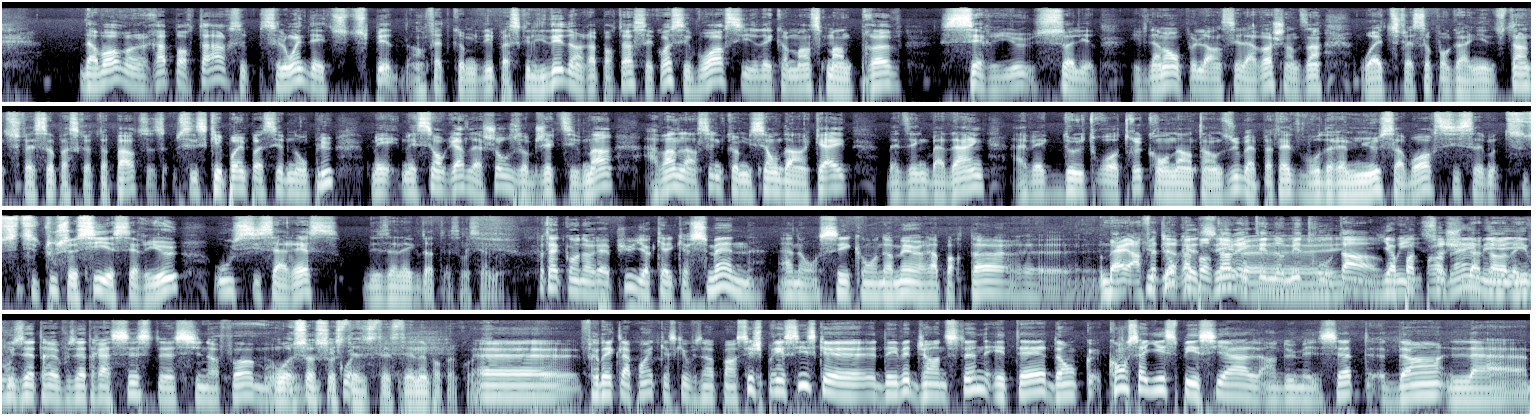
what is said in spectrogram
d'avoir un rapporteur, c'est loin d'être stupide, en fait, comme idée, parce que l'idée d'un rapporteur, c'est quoi? C'est voir s'il y a des commencements de preuves sérieux, solide. Évidemment, on peut lancer la roche en disant Ouais, tu fais ça pour gagner du temps, tu fais ça parce que tu as peur. C'est ce qui n'est pas impossible non plus. Mais, mais si on regarde la chose objectivement, avant de lancer une commission d'enquête, ben, ding badang, avec deux, trois trucs qu'on a entendus, ben, peut-être vaudrait mieux savoir si, si tout ceci est sérieux ou si ça reste des anecdotes essentiellement. Peut-être qu'on aurait pu, il y a quelques semaines, annoncer qu'on nommait un rapporteur. Euh, ben, en fait, le rapporteur a été nommé trop euh, tard. Il n'y a pas de problème, et, vous. êtes, vous êtes raciste, sinophobe. Oui, ça, ça c'était n'importe quoi. Euh, Frédéric Lapointe, qu'est-ce que vous en pensez? Je précise que David Johnston était donc conseiller spécial en 2007 dans la,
